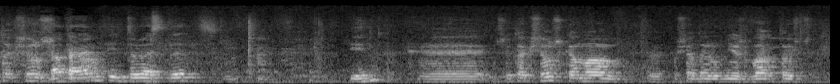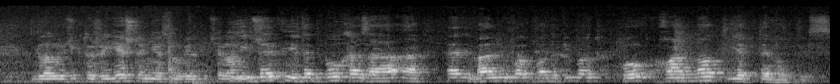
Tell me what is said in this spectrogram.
ta But książka, I'm interested in e, czy ta książka ma, e, posiada również wartość dla ludzi, którzy jeszcze nie są wielbicielami, if that, if that book has a, a, any value for, for the people who, who are not yet devotees.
